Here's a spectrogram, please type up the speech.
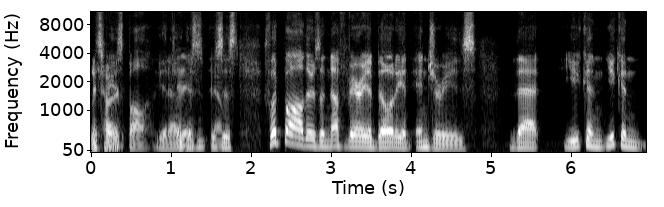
It's hard. Baseball, you know, it it's, is, it's yeah. just football. There's enough variability and injuries that you can you can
